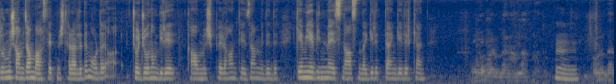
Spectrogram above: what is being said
Durmuş amcam bahsetmişti herhalde değil mi? Orada çocuğunun biri kalmış. Perihan teyzem mi dedi. Gemiye binme esnasında Girit'ten gelirken. Onu, onu ben anlatmadım. Hmm, Onu ben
